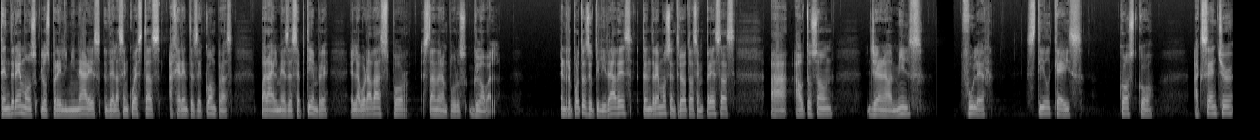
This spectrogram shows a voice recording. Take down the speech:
tendremos los preliminares de las encuestas a gerentes de compras para el mes de septiembre, elaboradas por Standard Poor's Global. En reportes de utilidades tendremos, entre otras empresas, a AutoZone, General Mills, Fuller, Steelcase, Costco, Accenture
